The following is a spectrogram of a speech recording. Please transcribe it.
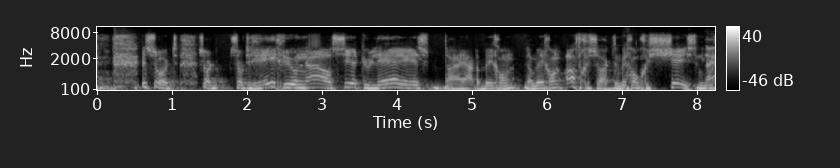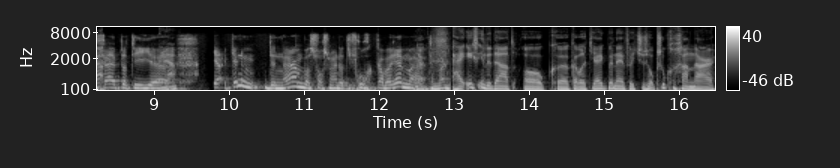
een soort, soort, soort regionaal, circulair is. Nou ja, dan ben je gewoon, dan ben je gewoon afgezakt. Dan ben je gewoon gesjeest. En ik nou ja, begrijp dat die... Uh, ja. Ja, ik ken hem. De naam was volgens mij dat hij vroeger cabaret maakte. Ja. Maar... Hij is inderdaad ook uh, cabaretier. Ik ben eventjes op zoek gegaan naar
